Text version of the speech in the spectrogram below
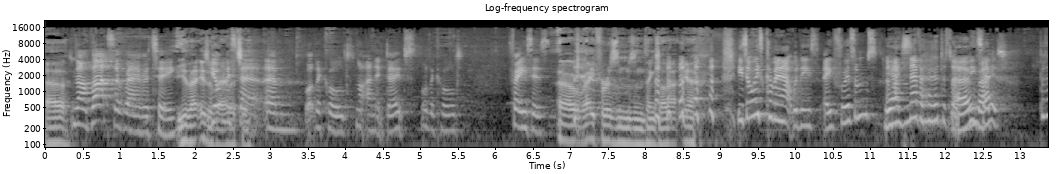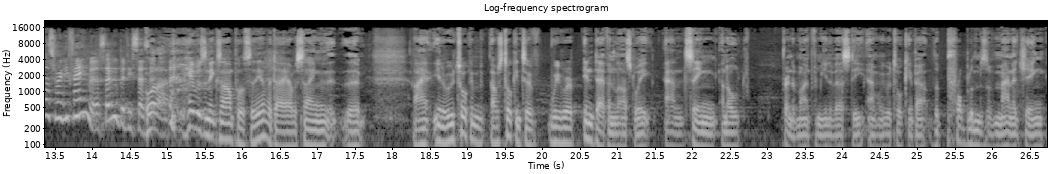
Uh, Now that's a rarity. Yeah, that is a You're rarity. Mr. Um, what they're called? Not anecdotes. What they're called? Phrases. oh, aphorisms and things like that. Yeah. He's always coming out with these aphorisms, and Yes. I've never heard of them. Oh, And he right. Said, but that's really famous. Everybody says Well, it. uh, here was an example. So the other day, I was saying that the, I, you know, we were talking. I was talking to. We were in Devon last week and seeing an old friend of mine from university, and we were talking about the problems of managing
